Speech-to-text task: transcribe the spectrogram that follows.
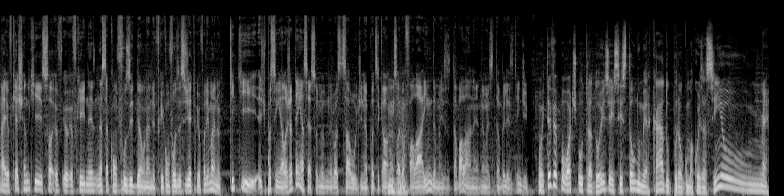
Ah, eu fiquei achando que só. Eu, eu, eu fiquei ne- nessa confusidão, né? Eu fiquei confuso desse jeito, porque eu falei, mano, o que que. Tipo assim, ela já tem acesso ao meu negócio de saúde, né? Pode ser que ela não Uhum. saiba falar ainda, mas tava lá, né? Não, mas então, beleza, entendi. Bom, e teve Apple Watch Ultra 2, e aí vocês estão no mercado por alguma coisa assim ou. É.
